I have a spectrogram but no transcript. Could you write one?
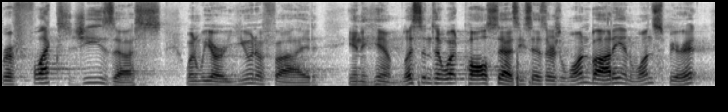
reflects Jesus when we are unified in Him. Listen to what Paul says. He says, There's one body and one spirit,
